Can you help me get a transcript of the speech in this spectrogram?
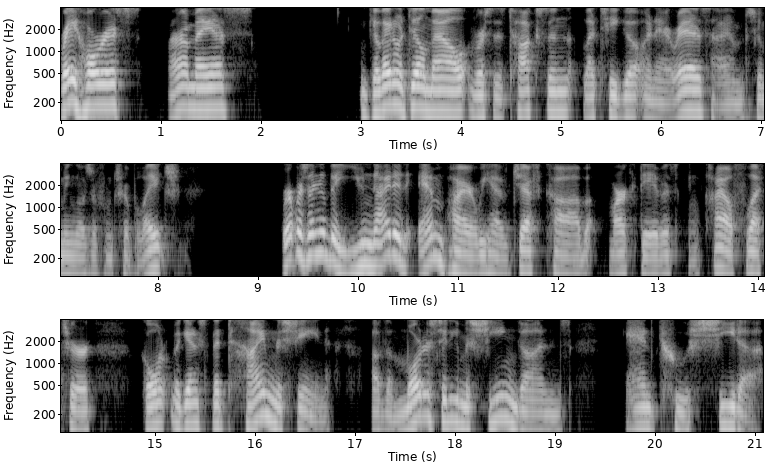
Rey Horus, Aramis, Galeno Del Mal versus Toxin, Latigo, and Ares. I am assuming those are from Triple H. Representing the United Empire, we have Jeff Cobb, Mark Davis, and Kyle Fletcher going up against the Time Machine of the Motor City Machine Guns and Kushida.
